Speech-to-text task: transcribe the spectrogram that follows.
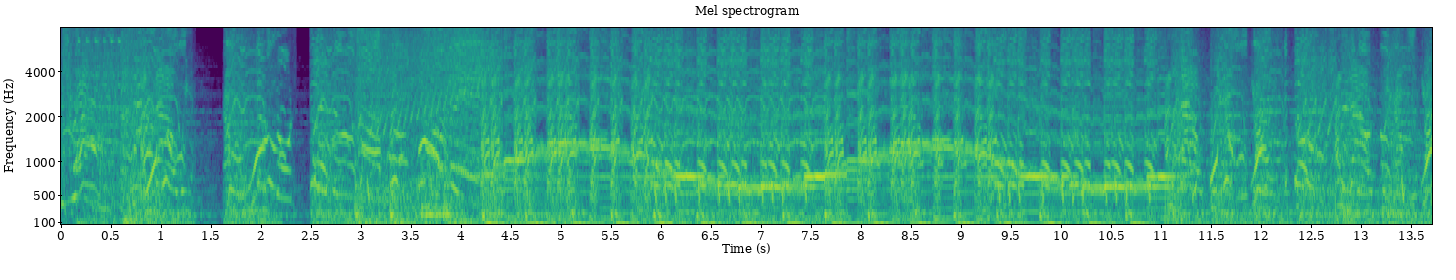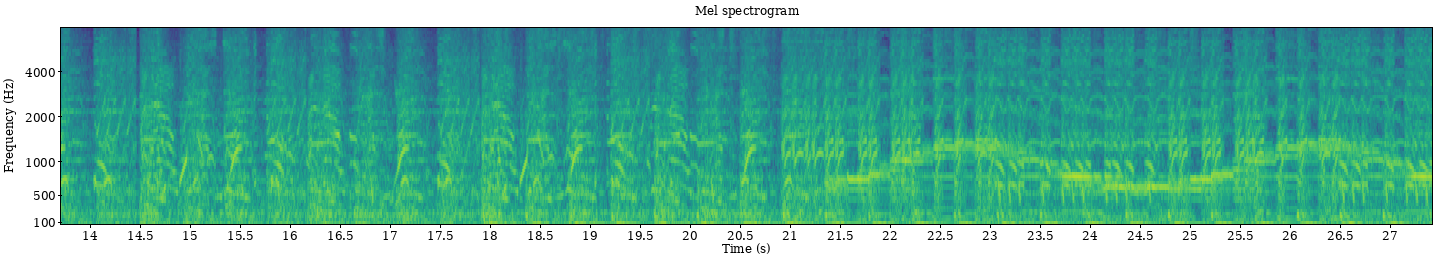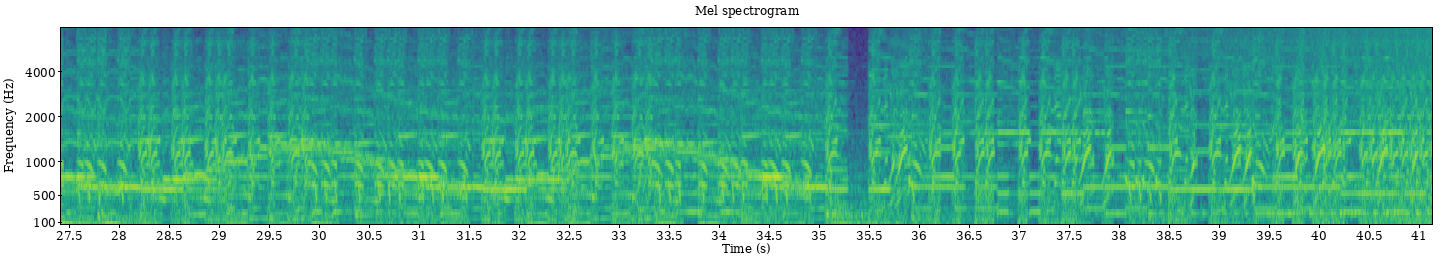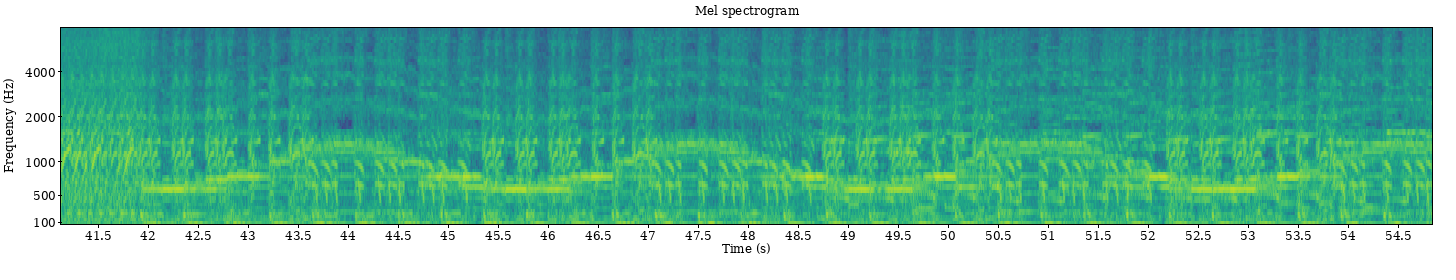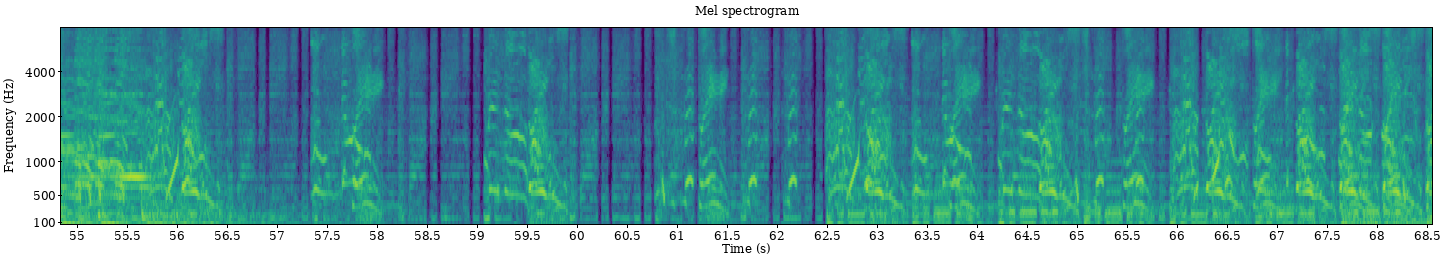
Hooray! Raining. Raining. Raining. Raining. Raining. Raining. Raining. Raining. Raining.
